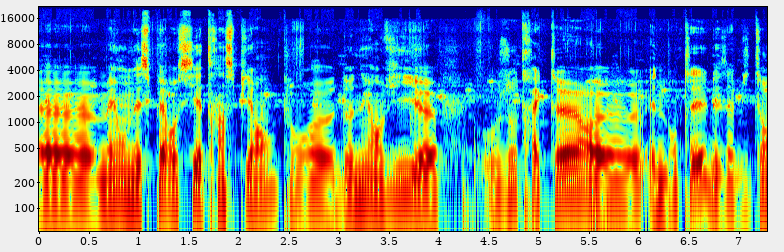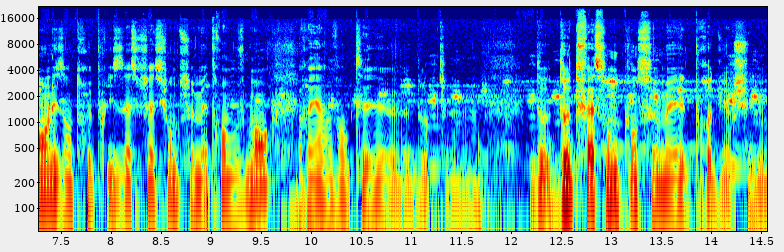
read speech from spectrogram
euh, mais on espère aussi être inspirant pour euh, donner envie aux autres acteurs et de bonté, les habitants, les entreprises, les associations, de se mettre en mouvement, réinventer d'autres façons de consommer, de produire chez nous.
